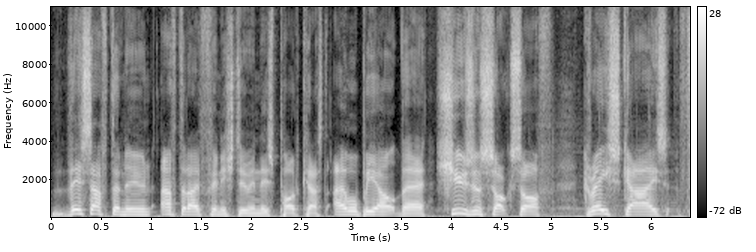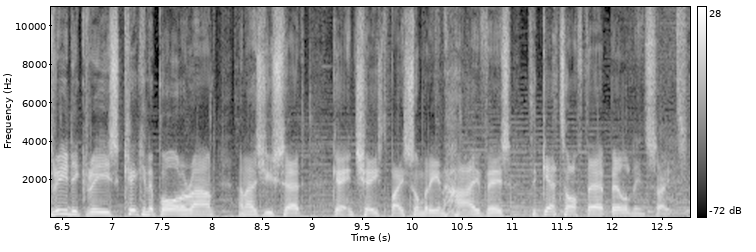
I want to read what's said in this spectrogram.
this afternoon, after I finish doing this podcast, I will be out there, shoes and socks off, grey skies, three degrees, kicking a ball around, and as you said, getting chased by somebody in high vis to get off their building site.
